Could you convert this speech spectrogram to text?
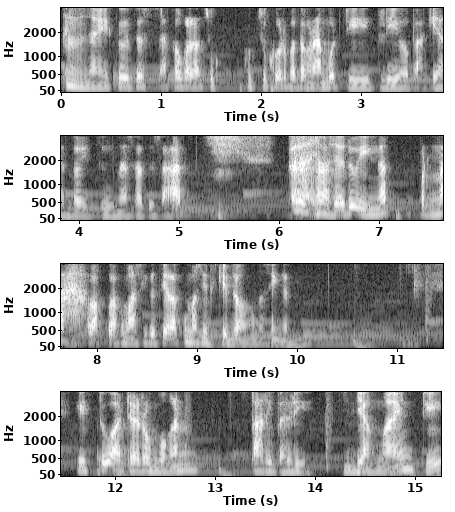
nah itu terus aku kalau cukur, cukur potong rambut di beliau Pak Kianto itu. Nah satu saat saya tuh ingat pernah waktu aku masih kecil aku masih digendong aku masih ingat. Itu ada rombongan tari Bali Hmm. yang main di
